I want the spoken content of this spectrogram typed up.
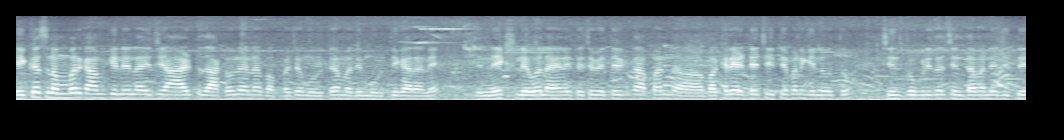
एकच नंबर काम केलेलं आहे जे आर्ट दाखवलं आहे ना बाप्पाच्या मूर्त्यामध्ये मूर्तिकाराने ते नेक्स्ट लेवल आहे. आणि त्याच्या व्यतिरिक्त आपण बकऱ्या अड्ड्याच्या इथे पण गेलो होतो. चिंचपोकळीचा चिंतामणी जिथे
